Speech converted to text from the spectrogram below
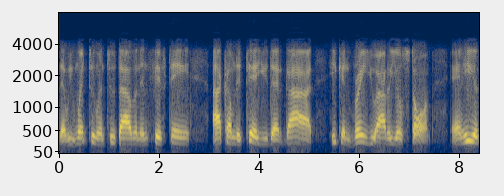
that we went to in 2015. I come to tell you that God, He can bring you out of your storm. And He is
